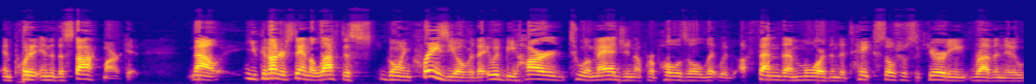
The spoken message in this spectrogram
and put it into the stock market. Now, you can understand the leftists going crazy over that. It would be hard to imagine a proposal that would offend them more than to take Social Security revenue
